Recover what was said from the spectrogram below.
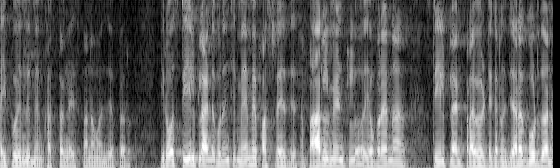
అయిపోయింది మేము ఖచ్చితంగా ఇస్తున్నామని చెప్పారు. ఈరోజు స్టీల్ ప్లాంట్ గురించి మేమే ఫస్ట్ రేజ్ చేసాం. పార్లమెంట్లో ఎవరైనా స్టీల్ ప్లాంట్ ప్రైవేటీకరణ జరగకూడదు అని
